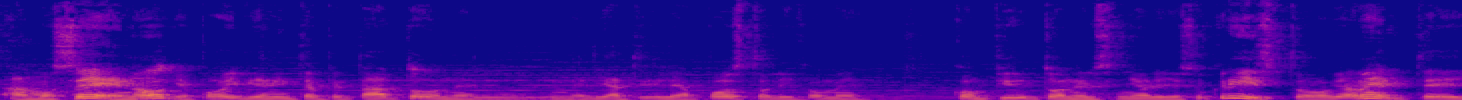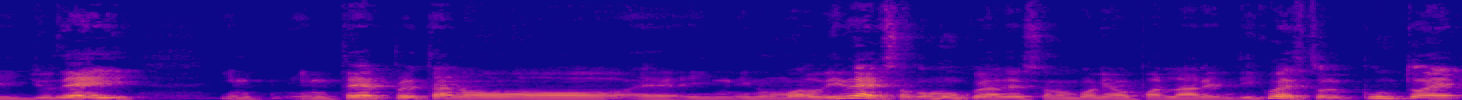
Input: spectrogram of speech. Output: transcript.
a Mosè no? che poi viene interpretato nel, negli Atti degli Apostoli come compiuto nel Signore Gesù Cristo ovviamente i giudei in, interpretano eh, in, in, un modo diverso, comunque adesso non vogliamo parlare di questo, il punto è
